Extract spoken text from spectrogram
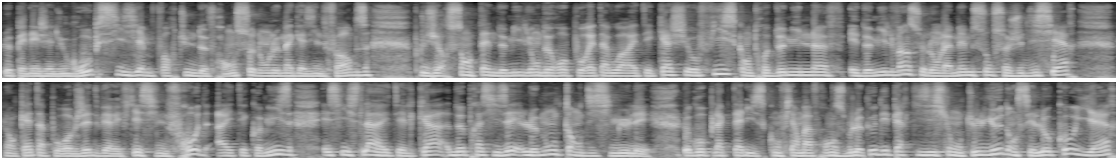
le PDG du groupe, sixième fortune de France selon le magazine Forbes. Plusieurs centaines de millions d'euros pourraient avoir été cachés au fisc entre 2009 et 2020 selon la même source judiciaire. L'enquête a pour objet de vérifier si une fraude a été commise et si cela a été le cas, de préciser le montant dissimulé. Le groupe Lactalis confirme à France Bleu que des perquisitions ont eu lieu dans ses locaux hier.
